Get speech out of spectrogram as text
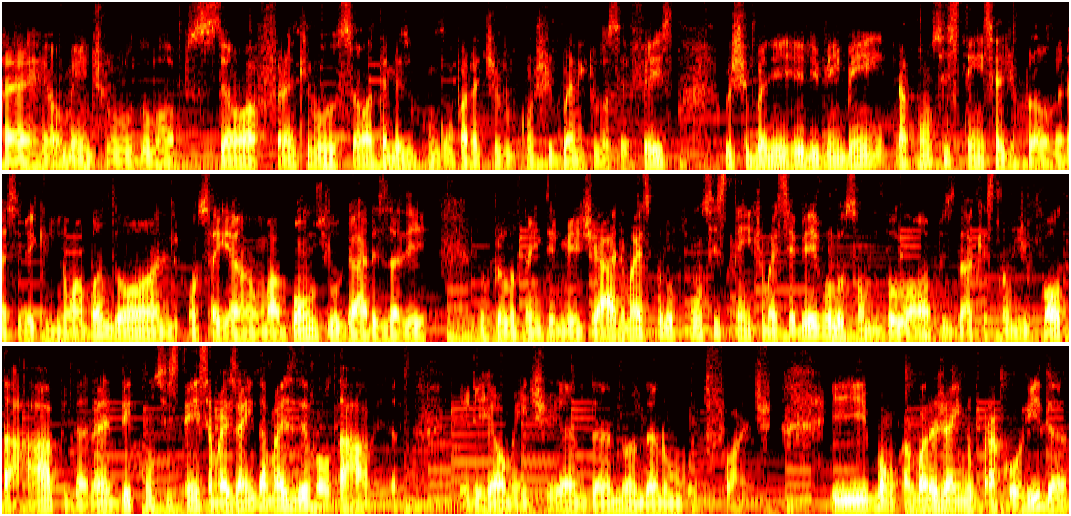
É, realmente, o do Lopes é uma franca evolução, até mesmo com comparativo com o Shibane que você fez. O Shibane, ele vem bem na consistência de prova, né? Você vê que ele não abandona, ele consegue arrumar bons lugares ali no pelotão intermediário, mas pelo consistente. Mas você vê a evolução do, do Lopes na questão de volta rápida, né? De consistência, mas ainda mais de volta rápida. Ele realmente andando, andando muito forte. E, bom, agora já indo para a corrida,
